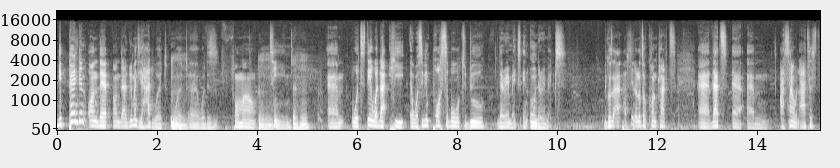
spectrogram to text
depending on the on the agreement he had with with uh, with his former team, um, would stay whether he it was even possible to do the remix and own the remix. Because I, I've seen a lot of contracts uh, that uh, um, are signed with artists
